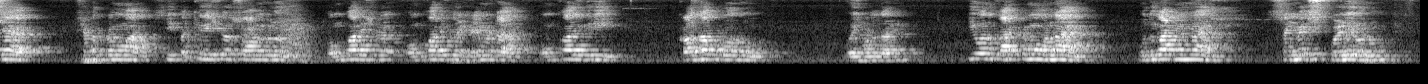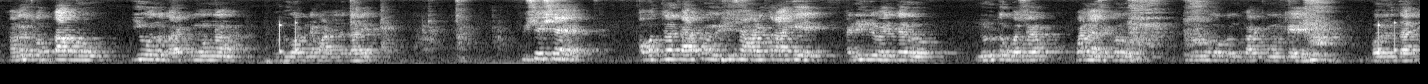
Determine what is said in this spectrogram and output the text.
ಛ ಷಡಬ್ರಹ್ಮ ಶ್ರೀ ಪಕ್ಕೇಶ್ವರ ಸ್ವಾಮಿಗಳು, ಓಂಕಾರೇಶ್ವರ ಓಂಕಾರೇಶ್ವರ ಹಿರೇಮಠ, ಓಂಕಾರಗಿರಿ ಕಳಸಾಪುರವರು ವಹಿಸಿಕೊಂಡಿದ್ದಾರೆ ಈ ಒಂದು ಕಾರ್ಯಕ್ರಮವನ್ನು ಉದ್ಘಾಟನೆಯನ್ನು ಸಂಗಮೇಶ್ ಕೊಳ್ಳಿಯವರು ಕಾಂಗ್ರೆಸ್ ವಕ್ತಾರರು ಈ ಒಂದು ಕಾರ್ಯಕ್ರಮವನ್ನು ಉದ್ಘಾಟನೆ ಮಾಡಲಿದ್ದಾರೆ ವಿಶೇಷ, ಅವತ್ತಿನ ಕಾರ್ಯಕ್ರಮ ವಿಶೇಷ ಆಡಳಿತರಾಗಿ ಅನಿಲ್ ವೈದ್ಯರು ನಿವೃತ್ತ ಉಪನ್ಯಾಸಕರು ಕಾರ್ಯಕ್ರಮಕ್ಕೆ ಬರಲಿದ್ದಾರೆ.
